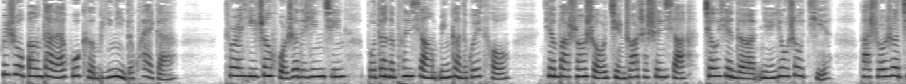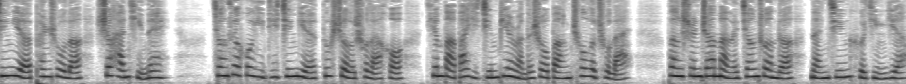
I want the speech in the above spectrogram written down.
为肉棒带来无可比拟的快感。突然，一阵火热的阴茎不断的喷向敏感的龟头，天霸双手紧抓着身下娇艳的年幼肉体，把灼热精液喷入了诗涵体内，将最后一滴精液都射了出来后，天霸把已经变软的肉棒抽了出来，半身沾满了浆状的男精和银液，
